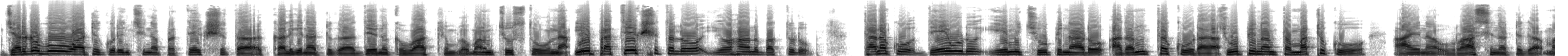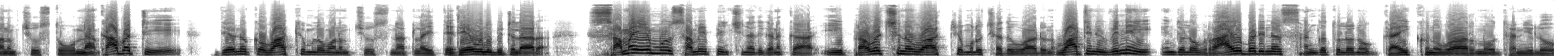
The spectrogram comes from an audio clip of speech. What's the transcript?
జరగబో వాటి గురించిన ప్రత్యక్షత కలిగినట్టుగా దేనుక వాక్యంలో మనం చూస్తూ ఉన్నాం. ఈ ప్రత్యక్షతలో యోహాను భక్తుడు తనకు దేవుడు ఏమి చూపినాడో అదంతా కూడా చూపినంత మట్టుకు ఆయన వ్రాసినట్టుగా మనం చూస్తూ ఉన్నాం. కాబట్టి దేవుని యొక్క వాక్యంలో మనం చూసినట్లయితే దేవుని బిడ్డలారా సమయము సమీపించినది గనక ఈ ప్రవచన వాక్యములు చదువువాడును. వాటిని విని ఇందులో వ్రాయబడిన సంగతులను గైకును వారును ధన్యులు.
